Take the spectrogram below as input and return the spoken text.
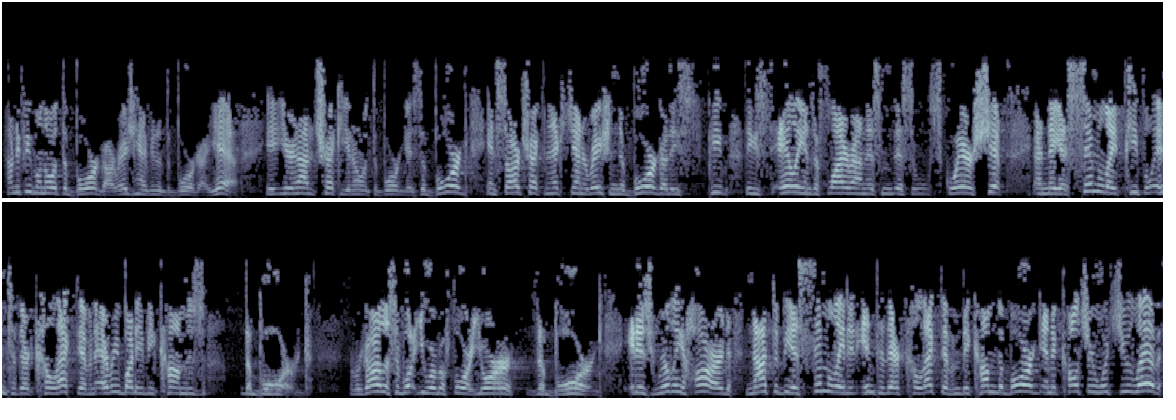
How many people know what the Borg are? Raise your hand if you know what the Borg are. Yeah. You're not a Trekkie, you don't know what the Borg is. The Borg in Star Trek The Next Generation, the Borg are these people, these aliens that fly around this, this square ship and they assimilate people into their collective and everybody becomes the Borg. Regardless of what you were before, you're the Borg. It is really hard not to be assimilated into their collective and become the Borg in a culture in which you live.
